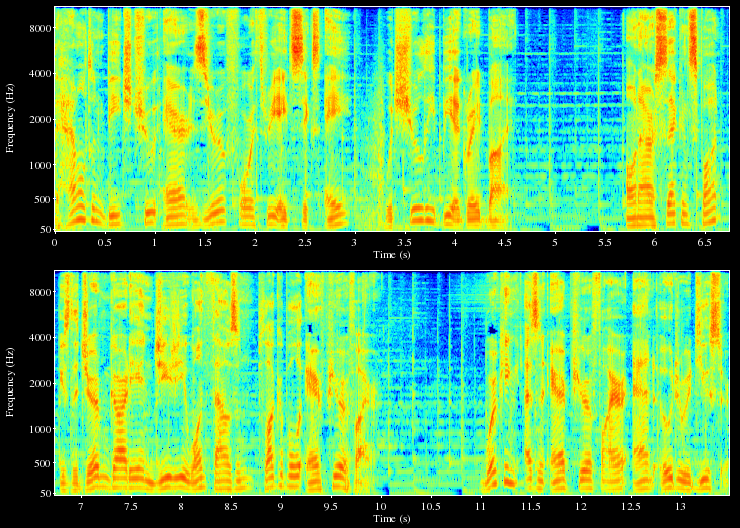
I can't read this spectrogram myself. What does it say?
the Hamilton Beach TrueAir 04386A would surely be a great buy. On our second spot is the GermGuardian GG1000 pluggable air purifier. Working as an air purifier and odor reducer,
